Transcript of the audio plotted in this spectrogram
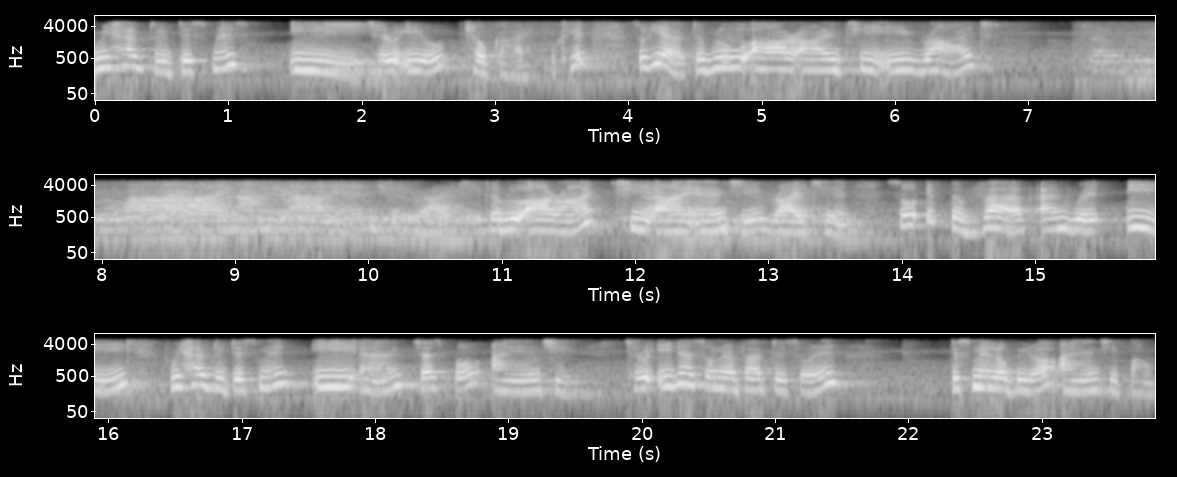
we have to dismiss E, cheru eo, oh? chokai. Okay? So here, W-R-I-T-E, right? W-R-I-T-I-N-G, writing. W-R-I-T-I-N-G, writing. So if the verb end with E, we have to dismiss E and just for ing. ကျတော့ E နဲ့ဆုံးတဲ့ verb တွေဆိုရင် dismiss လုပ်ပြီးတော့ ing ပေါင်း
